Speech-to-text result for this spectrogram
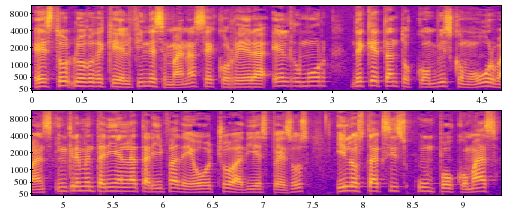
Esto luego de que el fin de semana se corriera el rumor de que tanto combis como urbans incrementarían la tarifa de 8 a 10 pesos y los taxis un poco más,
